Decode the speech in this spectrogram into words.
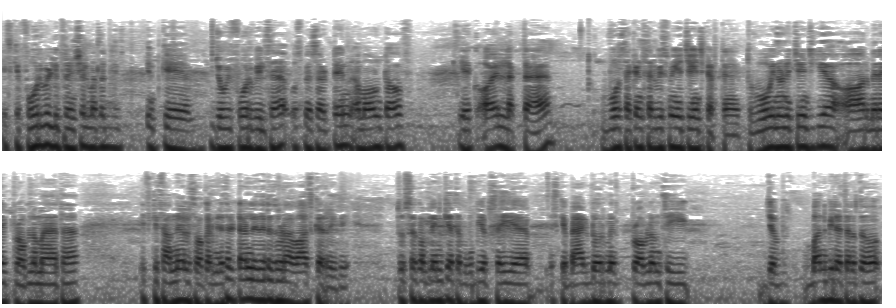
इसके फोर व्हील डिफरेंशियल मतलब इनके जो भी फोर व्हील्स है, उसमें सर्टेन अमाउंट ऑफ़ एक ऑयल लगता है। वो सेकंड सर्विस में ये चेंज करते हैं। तो वो इन्होंने चेंज किया और मेरा एक प्रॉब्लम आया था। इसके सामने वाले सॉकर में, जैसे टर्न लेते थे, थोड़ा आवाज़ कर रही थी। तो उसका कंप्लेन किया था, वो भी अब सही है। इसके बैक डोर में प्रॉब्लम थी। जब बंद भी रहता था तो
